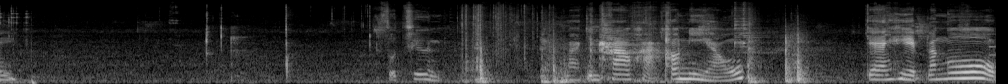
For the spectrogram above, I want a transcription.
ย สดชื่นมา กินข้าวค่ะ ข้าวเหนียว แกงเห็ดละโงบ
